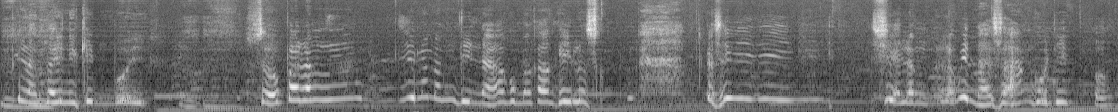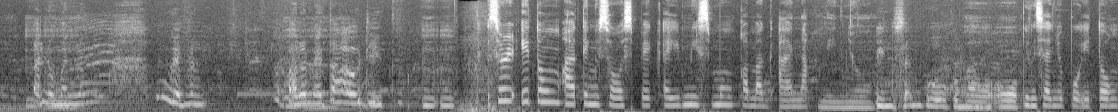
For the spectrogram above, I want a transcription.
Pinatay ni Kidboy. So parang, yun naman din na ako makakilos ko. Kasi siya lang lang inasahan ko dito. Ano man lang, ganun. Para may tao dito. Mm-mm. Sir, itong ating suspect ay mismong kamag-anak ninyo. Pinsan po ako ma'am. Oo, pinsan nyo po itong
